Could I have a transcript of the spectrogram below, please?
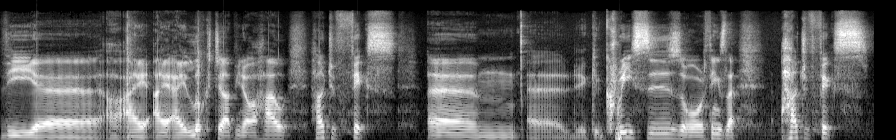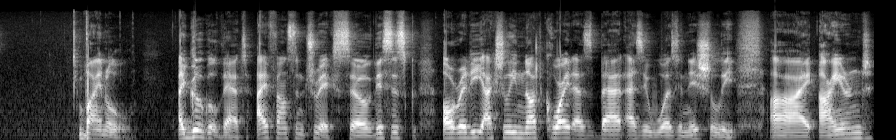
the. Uh, I, I, I looked up, you know, how how to fix um, uh, creases or things like how to fix vinyl. I googled that. I found some tricks. So this is already actually not quite as bad as it was initially. I ironed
